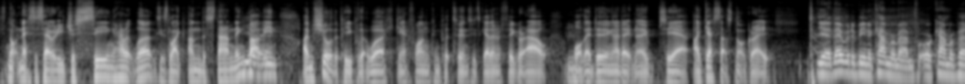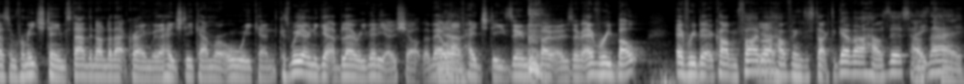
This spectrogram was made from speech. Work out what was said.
it's not necessarily just seeing how it works; it's like understanding. But I mean, I'm sure the people that are working F1 can put two and two together and figure out what they're doing. I don't know. So yeah, I guess that's not great. Yeah, there would have been a cameraman or a camera person from each team standing under that crane with a HD camera all weekend because we only get a blurry video shot, but they'll Yeah. have HD zoomed photos of every bolt, every bit of carbon fiber, Yeah. how things are stuck together, how's this, how's that. 8K.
